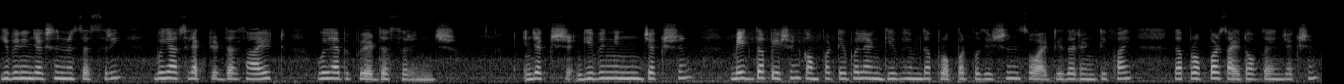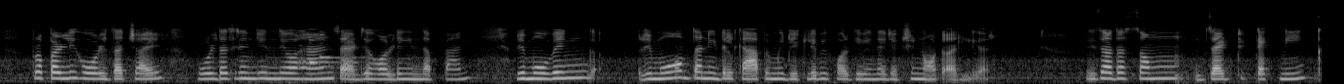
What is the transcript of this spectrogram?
given injection necessary. We have selected the site. We have prepared the syringe. Injection giving injection make the patient comfortable and give him the proper position so it is identify the proper site of the injection. Properly hold the child. Hold the syringe in your hands as you're holding in the pan. Removing remove the needle cap immediately before giving the injection not earlier these are the some z technique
